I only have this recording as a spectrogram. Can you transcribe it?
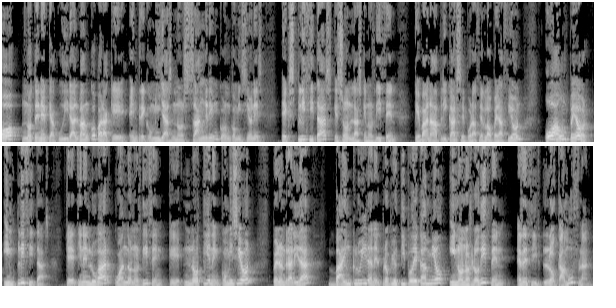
o no tener que acudir al banco para que, entre comillas, nos sangren con comisiones explícitas, que son las que nos dicen que van a aplicarse por hacer la operación, o aún peor, implícitas, que tienen lugar cuando nos dicen que no tienen comisión, pero en realidad va incluida en el propio tipo de cambio y no nos lo dicen. Es decir, lo camuflan.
